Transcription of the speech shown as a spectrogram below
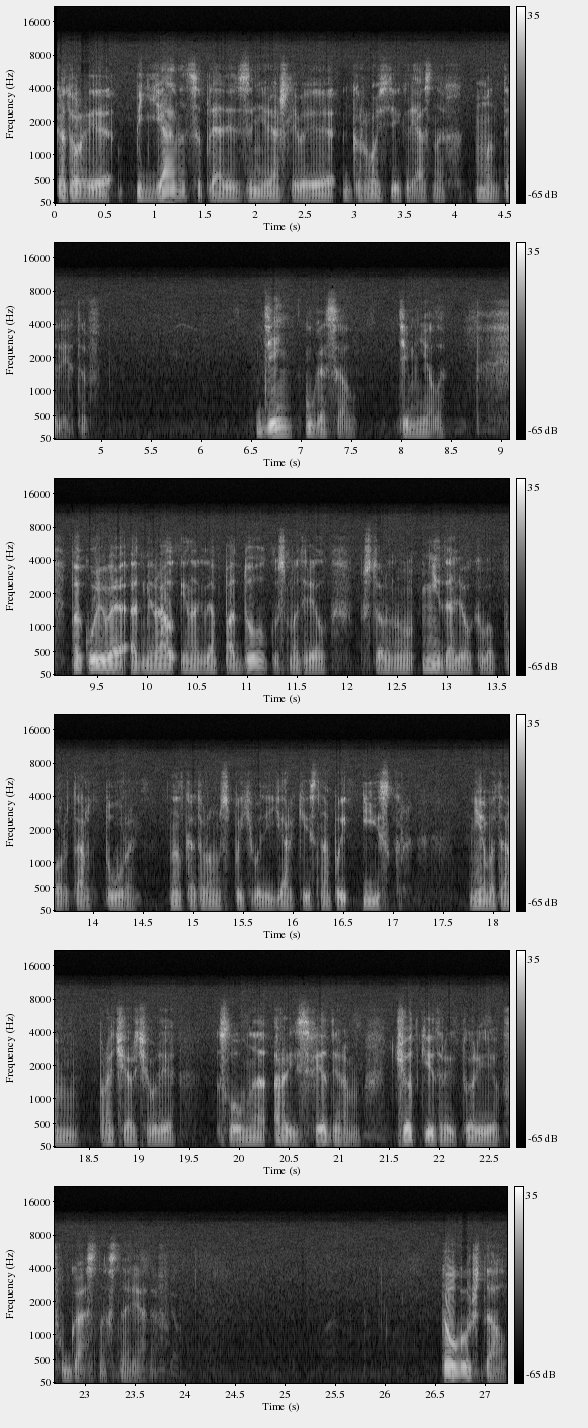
которые пьяно цеплялись за неряшливые грозди грязных мантелетов. День угасал, темнело. Покуривая, адмирал иногда подолгу смотрел в сторону недалекого порта Артура, над которым вспыхивали яркие снопы искр. Небо там прочерчивали, словно рейсфедером, четкие траектории фугасных снарядов. Того ждал.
